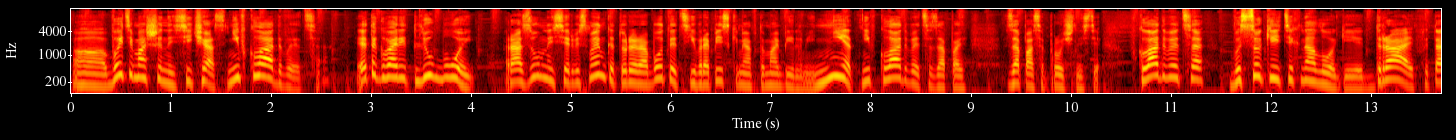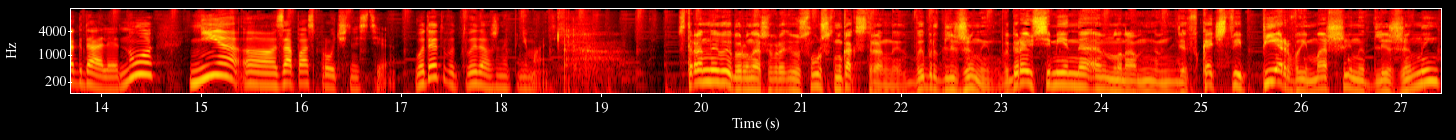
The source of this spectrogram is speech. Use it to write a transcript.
э, в эти машины сейчас не вкладывается. Это говорит любой разумный сервисмен, который работает с европейскими автомобилями. Нет, не вкладывается запас, запаса прочности. Вкладываются высокие технологии, драйв и так далее, но не э, запас прочности. Вот это вот вы должны понимать. Странный выбор у нашего радиослушателя. Ну как странный? Выбор для жены. Выбираю семейно в качестве первой машины для жены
